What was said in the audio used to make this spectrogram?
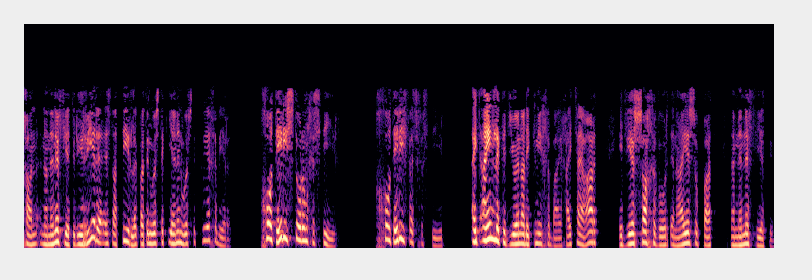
gaan na Ninive toe. Die rede is natuurlik wat in hoofstuk 1 en hoofstuk 2 gebeur het. God het die storm gestuur God het die vis gestuur. Uiteindelik het Jona die knie gebuig. Hy het sy hart het weer sag geword en hy is op pad na Ninive toe.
